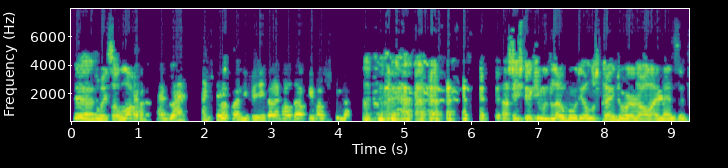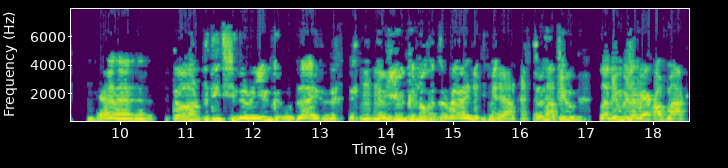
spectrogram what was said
Ja. Dan is al lachen. Hij blijft maar niet zitten. Hij valt elke keer van zijn stoel af. Als hij een stukje moet lopen, moet hij ondersteund worden door allerlei mensen. Eh, eh, ik kan wel een petitie doen, Juncker moet blijven. Heb Juncker nog een termijn? Ja, laat, Ju- laat Juncker zijn werk afmaken.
